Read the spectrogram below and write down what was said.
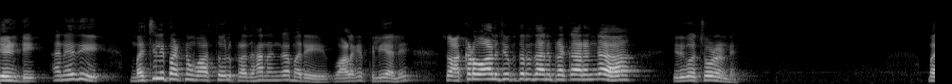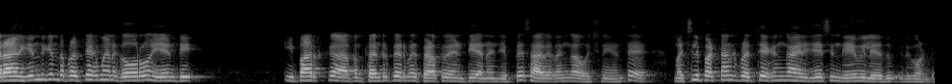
ఏంటి అనేది మచిలీపట్నం వాస్తవులు ప్రధానంగా మరి వాళ్ళకే తెలియాలి. సో అక్కడ వాళ్ళు చెబుతున్న దాని ప్రకారంగా ఇదిగో చూడండి. మరి ఆయనకి ఎందుకు ఇంత ప్రత్యేకమైన గౌరవం? ఏంటి? ఈ పార్క్ అతని తండ్రి పేరు మీద పెడతాం ఏంటి అని చెప్పేసి ఆ విధంగా వచ్చినాయి అంటే మచిలీపట్నానికి ప్రత్యేకంగా ఆయన చేసింది ఏమీ లేదు. ఇదిగోండి.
